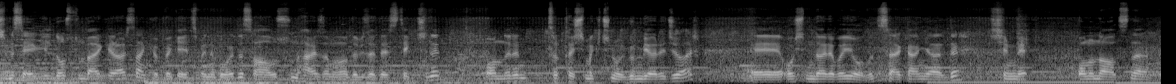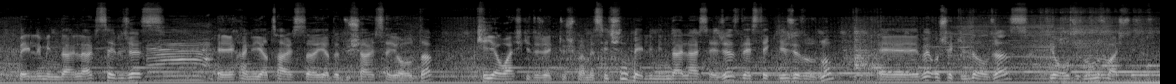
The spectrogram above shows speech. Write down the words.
Şimdi sevgili dostum Berker Arslan köpek eğitmeni bu arada sağ olsun her zaman o da bize destekçi. Onların ta- taşımak için uygun bir aracı var. Ee, o şimdi arabayı yolladı. Serkan geldi. Şimdi onun altına belli minderler sereceğiz. Ee, hani yatarsa ya da düşerse yolda Ki yavaş gidecek düşmemesi için belli minderler sereceğiz, destekleyeceğiz onu Ee, ve o şekilde alacağız. Yolculuğumuz başlayacak.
